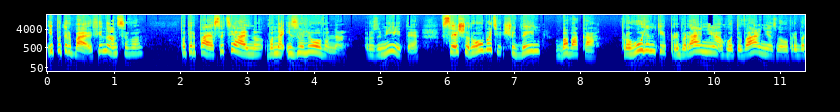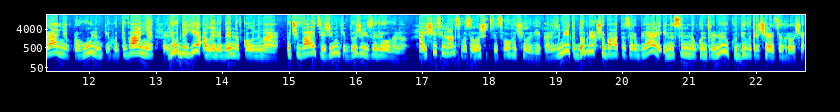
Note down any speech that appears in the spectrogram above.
і потерпає фінансово, потерпає соціально, вона ізольована. Розумієте? Все, що робить щодень бабака. Прогулянки, прибирання, готування, знову прибирання, прогулянки, готування. Люди є, але людей навколо немає. Почуваються жінки дуже ізольовано. А ще фінансово залежить від свого чоловіка. Розумієте, добре, якщо багато заробляє і не сильно контролює, куди витрачаються гроші.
